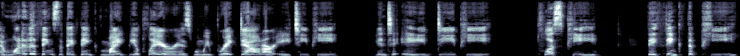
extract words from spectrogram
And one of the things that they think might be a player is when we break down our ATP into ADP plus P, they think the P,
